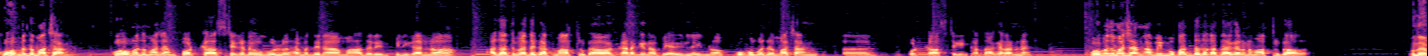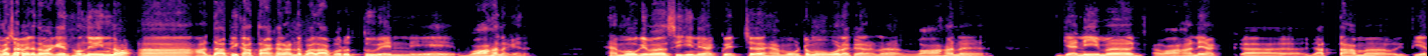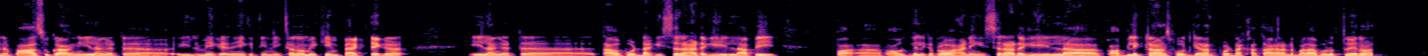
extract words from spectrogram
කොහොමද මචන් කොහමද මචන් පොඩ්කාස්ට එකට ඔගොල්ල හැම දෙනා මාදරයෙන් පිළිගන්නවා? අදත් වැදගත් මාතෘකාවක් කරගෙන අප ඇවිල්ල ඉන්නවා. කොහොමද මචන් පොඩ්කාස්ට එකෙන් කතා කරන්න? කොහමද මචන් අපි මොකක්දද කතා කරන මාතෘකාව? හොඳ මචා වෙනද වගේ හොඳ ඉන්න අද අපි කතා කරන්න බලාපොරොත්තු වෙන්නේ වාහන ගැන. හැමෝගෙම සිහිනයක් වෙච්ච හැමෝටම ඕන කරන වාහන ගැනීම වාහනයක් ගත්තහම තියෙන පහසුකං ඊළඟට මේක ඒක තියෙන එකනොමික් ඉම්පෙක්් එක ඊළඟට තව පොඩ්ඩක් ඉස්සරහට ගිහිල්ලා අපි පෞද්ගලික ප්‍රවාහන ඉස්සරට ගිහිල්ලා පබ්ලික් ට්‍රන්ස්පෝට් ගැනත් පොඩ්ඩක් කතා කරන්න බලාපොරොත්තු වෙනවා.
